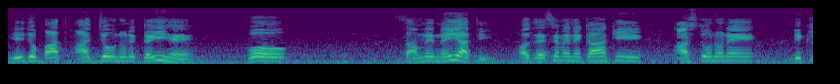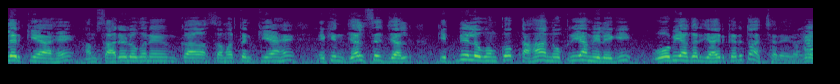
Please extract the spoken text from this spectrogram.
ये जो बात आज जो उन्होंने कही है वो सामने नहीं आती। और जैसे मैंने कहा कि आज तो उन्होंने डिक्लेयर किया है हम सारे लोगों ने उनका समर्थन किया है लेकिन जल्द से जल्द कितने लोगों को कहाँ नौकरियाँ मिलेगी वो भी अगर ज़ाहिर करें तो अच्छा रहेगा। है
